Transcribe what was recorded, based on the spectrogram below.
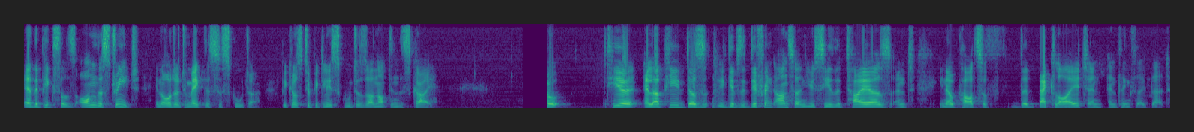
uh, the pixels on the street in order to make this a scooter, because typically scooters are not in the sky. So here LRP does it gives a different answer, and you see the tires and you know parts of the backlight and, and things like that.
